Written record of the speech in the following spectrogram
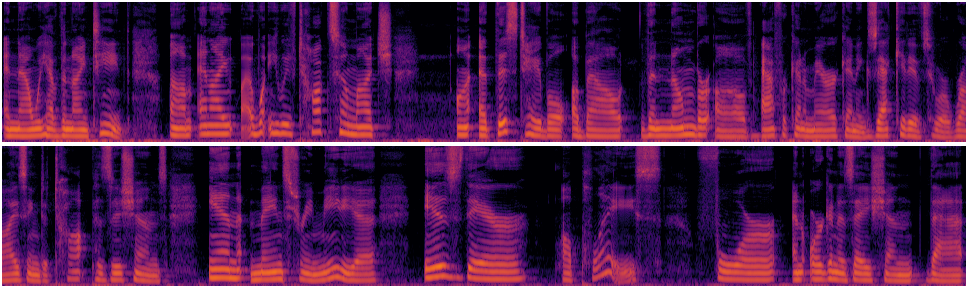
And now we have the 19th. Um, and I, I want you. We've talked so much at this table about the number of African American executives who are rising to top positions in mainstream media. Is there a place for an organization that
